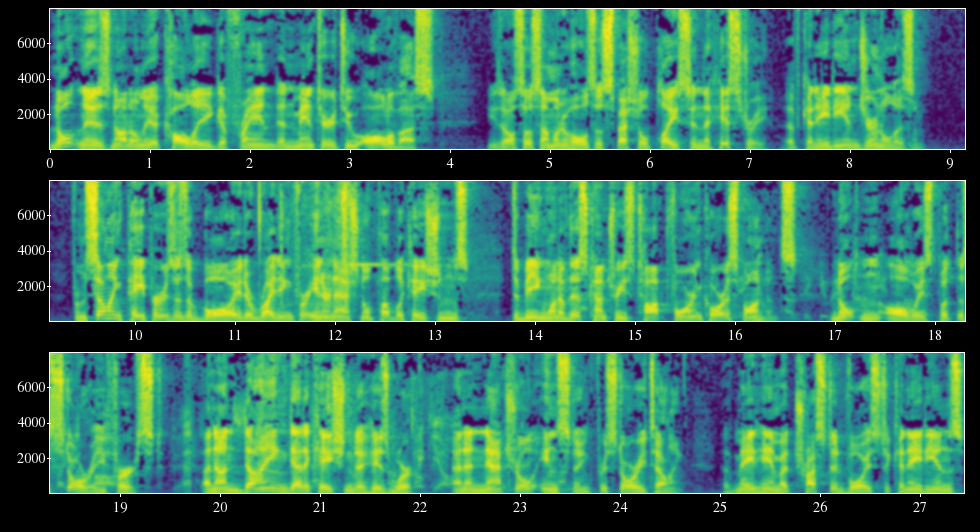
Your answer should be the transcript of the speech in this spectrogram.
Knowlton is not only a colleague, a friend, and mentor to all of us, he's also someone who holds a special place in the history of Canadian journalism. From selling papers as a boy to writing for international publications to being one of this country's top foreign correspondents, Knowlton always put the story first. An undying dedication to his work and a natural instinct for storytelling have made him a trusted voice to Canadians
